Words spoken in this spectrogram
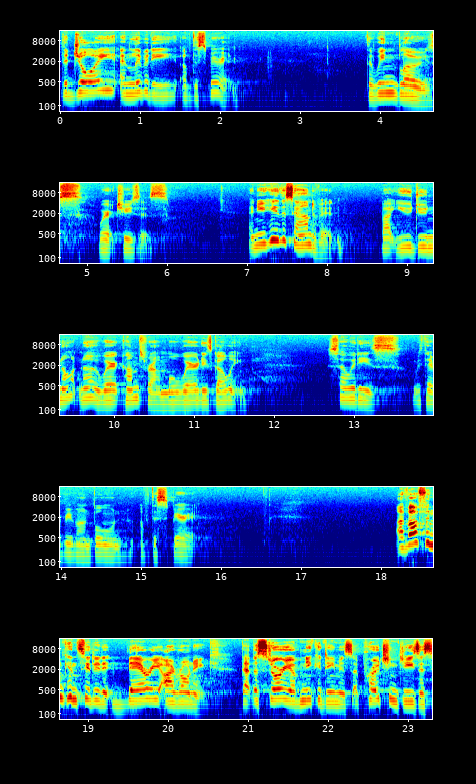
the joy and liberty of the Spirit. The wind blows where it chooses, and you hear the sound of it but you do not know where it comes from or where it is going. So it is with everyone born of the Spirit. I've often considered it very ironic that the story of Nicodemus approaching Jesus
